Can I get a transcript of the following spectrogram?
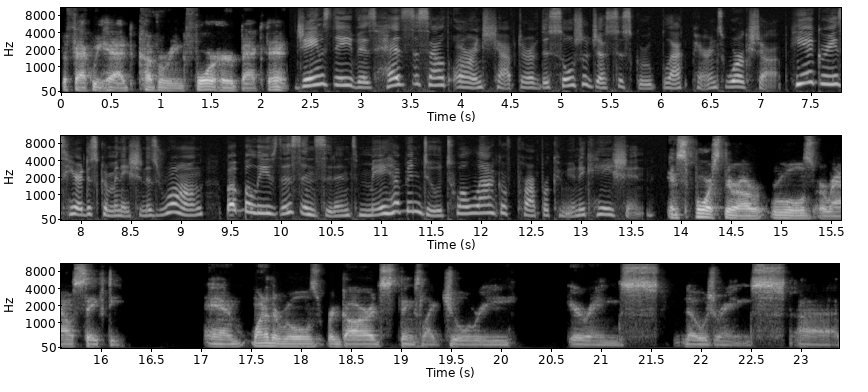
the fact we had covering for her back then. James Davis heads the South Orange chapter of the social justice group Black Parents Workshop. He agrees hair discrimination is wrong, but believes this incident may have been due to a lack of proper communication. In sports, there are rules around safety. And one of the rules regards things like jewelry, earrings, nose rings, uh,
